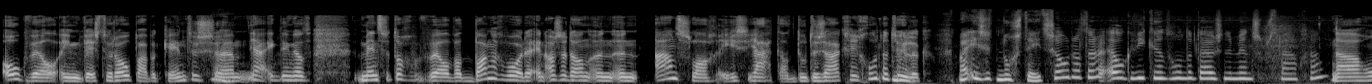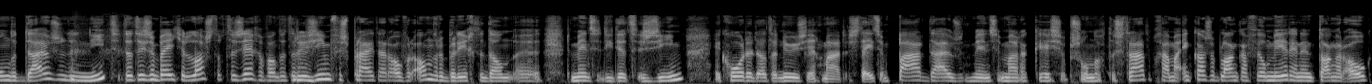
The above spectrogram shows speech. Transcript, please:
ook wel in West-Europa bekend. Dus ja. Uh, ja, ik denk dat mensen toch wel wat banger worden. En als er dan een, een aanslag is, ja, dat doet de zaak geen goed natuurlijk. Nee. Maar is het nog steeds zo dat er elk weekend honderdduizenden mensen op straat gaan? Nou, honderdduizenden niet. Dat is een beetje lastig te zeggen, want het regime verspreidt daarover andere berichten dan uh, de mensen die dit zien. Ik hoorde dat er nu zeg maar, steeds een paar duizend mensen in Marrakesh op zondag de straat op gaan. Maar in Casablanca veel meer en in Tanger ook.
